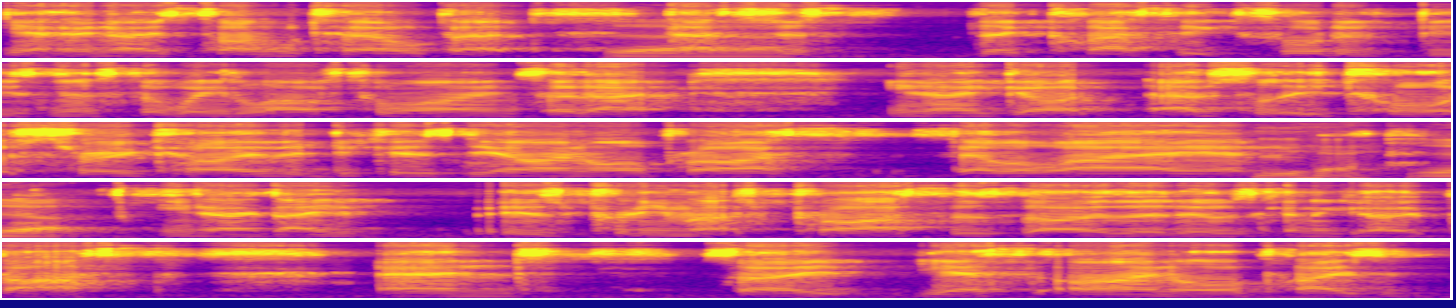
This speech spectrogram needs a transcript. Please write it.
yeah, who knows? Time will tell. But Yeah, that's just the classic sort of business that we love to own. So that you know got absolutely torched through COVID because the iron ore price fell away and Yeah. Yeah. you know, they it was pretty much priced as though that it was going to go bust. And so, yes, iron ore plays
